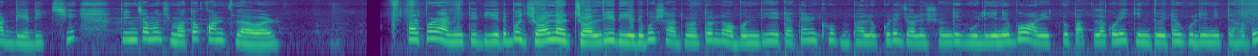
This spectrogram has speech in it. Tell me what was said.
আর দিয়ে দিচ্ছি তিন চামচ মতো কর্নফ্লাওয়ার। তারপর আমি এতে দিয়ে দেবো জল, আর জল দিয়ে দিয়ে দেবো স্বাদ মতো লবণ দিয়ে। এটাকে আমি খুব ভালো করে জলের সঙ্গে গুলিয়ে নেব, আর একটু পাতলা করে কিন্তু এটা গুলিয়ে নিতে হবে।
